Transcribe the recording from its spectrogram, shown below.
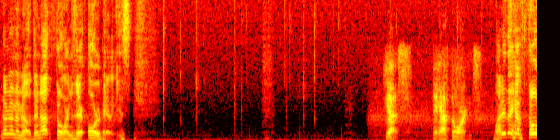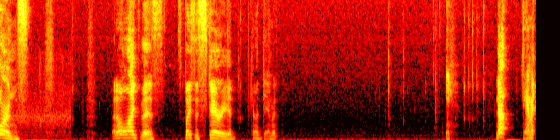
No, no, no, no. They're not thorns. They're ore berries. Yes. They have thorns. Why do they have thorns? I don't like this. This place is scary and god damn it. Eh. No! Damn it!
